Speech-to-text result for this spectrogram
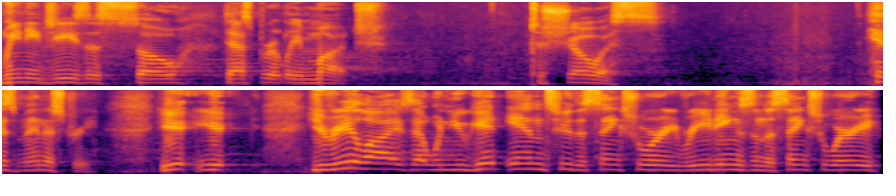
We need Jesus so desperately much to show us his ministry. You, you, you realize that when you get into the sanctuary readings and the sanctuary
